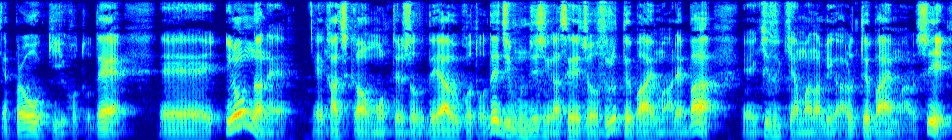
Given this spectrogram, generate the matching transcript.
やっぱり大きいことで、えー、いろんなね、価値観を持っている人と出会うことで自分自身が成長するっていう場合もあれば、えー、気づきや学びがあるっていう場合もあるし、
